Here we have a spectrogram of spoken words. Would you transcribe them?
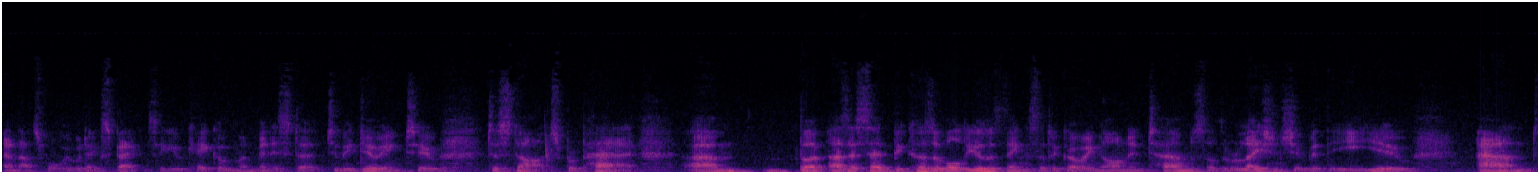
and that's what we would expect a UK government minister to be doing to to start to prepare. Um, but as I said, because of all the other things that are going on in terms of the relationship with the EU, and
